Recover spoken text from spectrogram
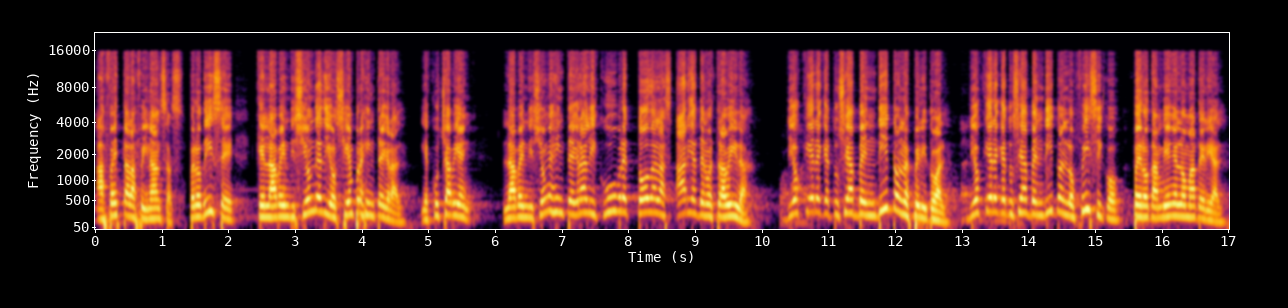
afecta las finanzas. Pero dice que la bendición de Dios siempre es integral. Y escucha bien, la bendición es integral y cubre todas las áreas de nuestra vida. Dios quiere que tú seas bendito en lo espiritual. Dios quiere que tú seas bendito en lo físico, pero también en lo material.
